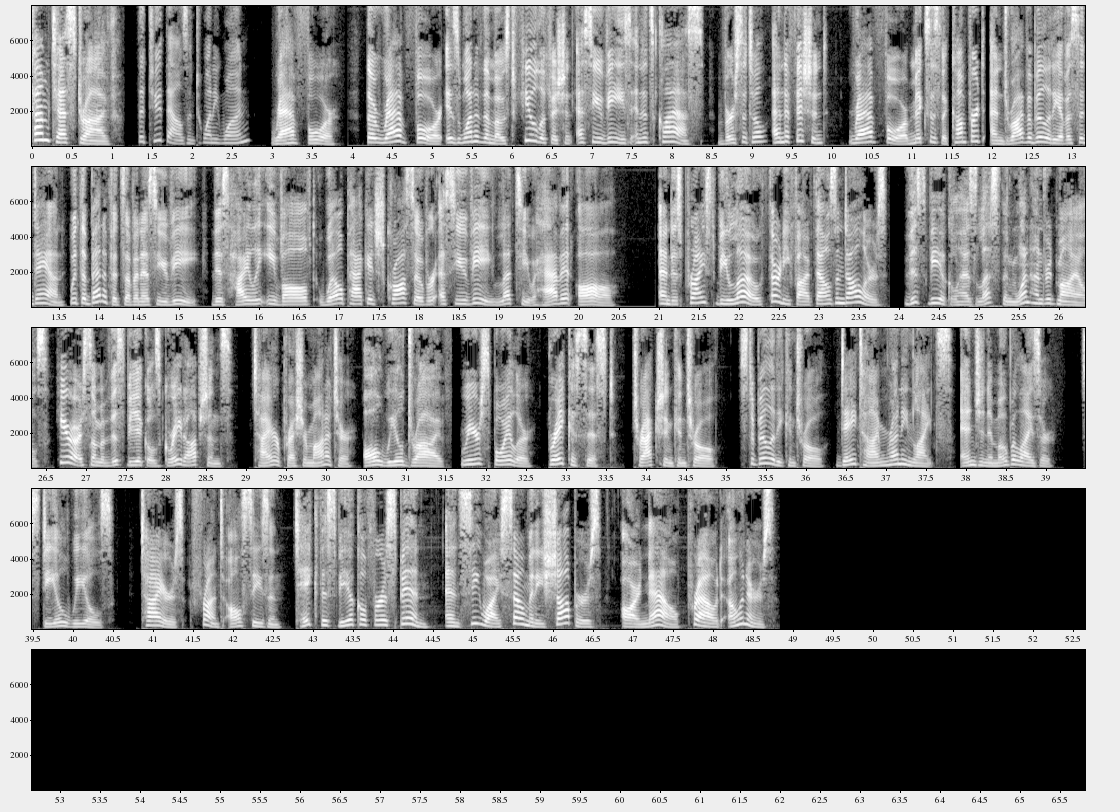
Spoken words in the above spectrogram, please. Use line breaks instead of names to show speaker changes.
Come test drive the 2021 RAV4. The RAV4 is one of the most fuel-efficient SUVs in its class. Versatile and efficient, RAV4 mixes the comfort and drivability of a sedan with the benefits of an SUV. This highly evolved, well-packaged crossover SUV lets you have it all and is priced below $35,000. This vehicle has less than 100 miles. Here are some of this vehicle's great options. Tire pressure monitor, all-wheel drive, rear spoiler, brake assist, traction control, stability control, daytime running lights, engine immobilizer, steel wheels, tires front all season. Take this vehicle for a spin and see why so many shoppers are now proud owners.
